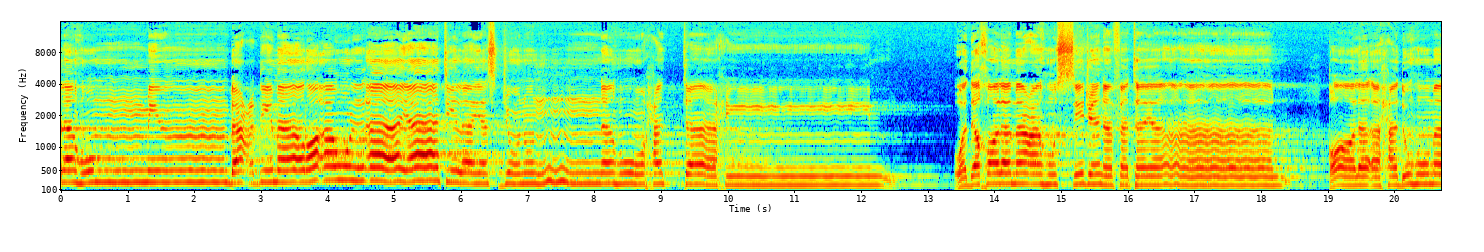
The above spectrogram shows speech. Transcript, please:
لهم من بعد ما رأوا الآيات ليسجننه حتى حين. ودخل معه السجن فتيان. قال أحدهما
